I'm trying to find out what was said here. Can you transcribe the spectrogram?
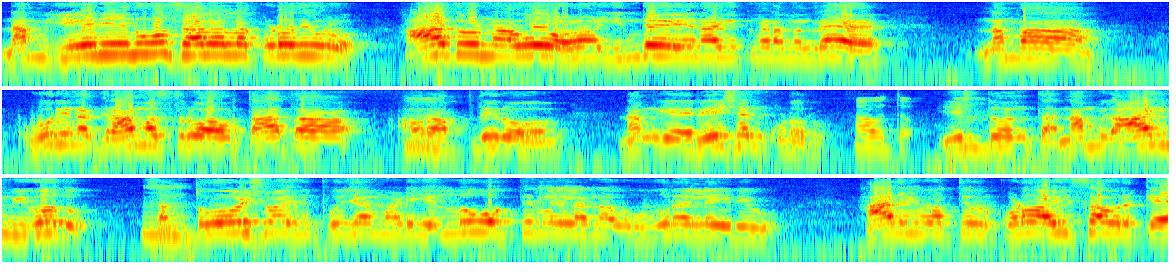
ನಮ್ಗೆ ಏನೇನೂ ಸಾಲಲ್ಲ ಕೊಡೋದು ಇವರು. ಆದ್ರೂ ನಾವು ಹಿಂದೆ ಏನಾಗಿತ್ತು ಮೇಡಮ್ ಅಂದ್ರೆ ನಮ್ಮ ಊರಿನ ಗ್ರಾಮಸ್ಥರು ಅವ್ರ ತಾತ ಅವ್ರ ಅಪ್ಪದಿರು ನಮ್ಗೆ ರೇಷನ್ ಕೊಡೋರು. ಇಷ್ಟು ಅಂತ. ನಮ್ಗೆ ಆಗಿ ಮಿಗೋದು. ಸಂತೋಷವಾಗಿ ಪೂಜೆ ಮಾಡಿ ಎಲ್ಲೂ ಹೋಗ್ತಿರ್ಲಿಲ್ಲ ನಾವು ಊರಲ್ಲೇ ಇದೀವು. ಆದ್ರೆ ಇವತ್ತು ಇವ್ರು ಕೊಡೋ ಐದು ಸಾವಿರಕ್ಕೆ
